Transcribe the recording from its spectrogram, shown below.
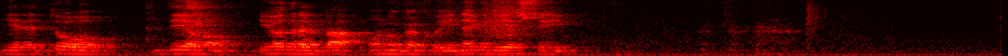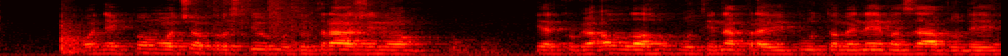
jer je to dijelo i odredba onoga koji ne griješi. Od njeg pomoć oprosti uputu tražimo, jer koga Allah uputi napravi put, tome nema zablude.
